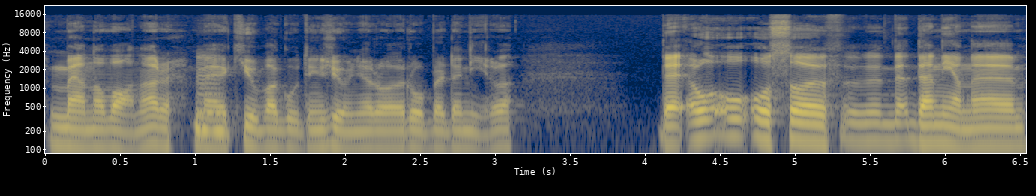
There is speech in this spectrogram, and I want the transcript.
Men of Honor med Mm. Cuba Gooding Jr och Robert De Niro. Det, och, och, och så eh, den ene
